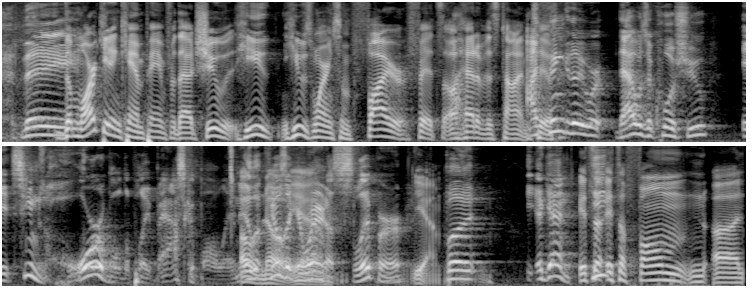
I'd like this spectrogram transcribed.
They The marketing campaign for that shoe, he he was wearing some fire fits ahead of his time too. I think they were. That was a cool shoe. It seems horrible to play basketball in. Oh, it no, feels like you're wearing a slipper. Yeah. but again, it's he- a it's a foam uh,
